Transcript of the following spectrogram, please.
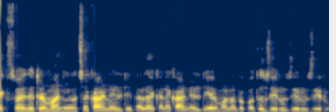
এক্স ওয়াই জেড এর মানই হচ্ছে কার্নেল টি তাহলে এখানে কার্নেল টি এর মান হবে কত? জিরো জিরো জিরো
